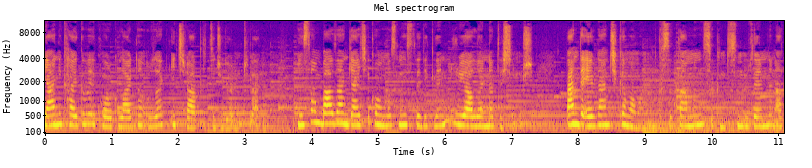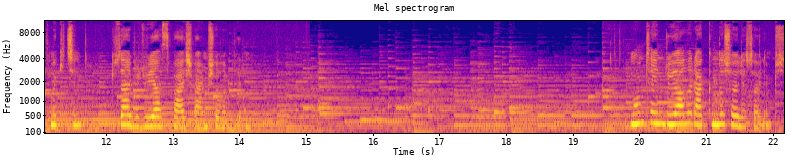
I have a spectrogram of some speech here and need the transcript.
yani kaygı ve korkulardan uzak iç rahatlatıcı görüntüler. İnsan bazen gerçek olmasını istediklerini rüyalarına taşırmış. Ben de evden çıkamamanın, kısıtlanmanın sıkıntısını üzerimden atmak için güzel bir rüya sipariş vermiş olabilirim. Montaigne rüyalar hakkında şöyle söylemiş.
